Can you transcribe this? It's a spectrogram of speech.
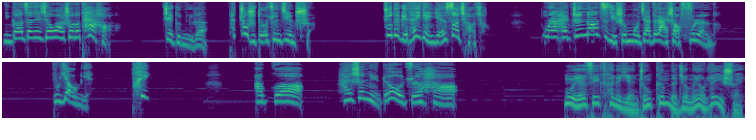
你刚才那些话说的太好了，这个女人她就是得寸进尺，就得给她一点颜色瞧瞧，不然还真当自己是穆家的大少夫人了，不要脸！呸！二哥，还是你对我最好。穆言飞看着眼中根本就没有泪水，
